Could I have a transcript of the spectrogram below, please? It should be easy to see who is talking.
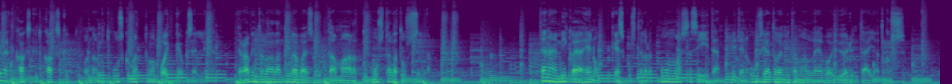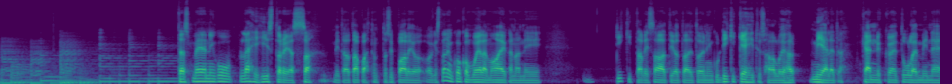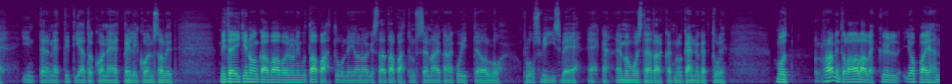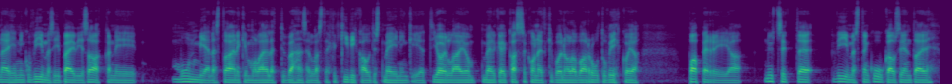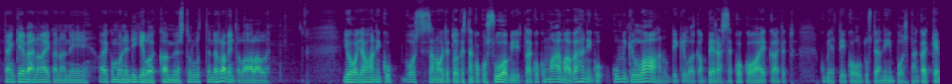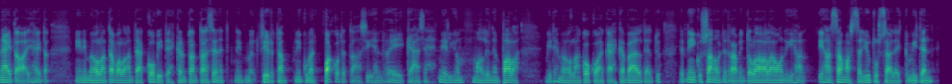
Speaker 1: Kevät 2020 on ollut uskomattoman poikkeuksellinen ja ravintola-alan tulevaisuutta on maalattu mustalla tussilla. Tänään Mika ja Henu keskustelevat muun muassa siitä, miten uusia toimintamalleja voi hyödyntää jatkossa. Tässä meidän niin kuin lähihistoriassa, mitä on tapahtunut tosi paljon oikeastaan niin koko mun elämän aikana, niin digitalisaatio tai toi niin kuin digikehitys on ollut ihan mieletön. Kännykköjen tuleminen, internetti, tietokoneet, pelikonsolit, mitä ikinä onkaan vaan voinut niin kuin tapahtua, niin on oikeastaan tapahtunut sen aikana, kun itse ollut plus 5V ehkä. En mä muista ihan tarkkaan, että minulla kännykät tuli. Mutta ravintola-alalle kyllä jopa ihan näihin niin kuin viimeisiin päiviin saakka, niin mun mielestä ainakin me ollaan eletty vähän sellaista ehkä kivikautista meininkiä, että joilla ei ole melkein kassakoneetkin voinut olla vaan ruutuvihkoja paperiin ja nyt sitten viimeisten kuukausien tai tämän kevään aikana niin aikamoinen digiloikka on myös tullut tänne ravintola-alalle.
Speaker 2: Joo, ja onhan niin kuin voisi sanoa, että oikeastaan koko Suomi tai koko maailma on vähän niin kuin kumminkin laahannut digiloikan perässä koko aikaa, että kun miettii koulutusta ja niin poispäin, kaikkea näitä aiheita, niin me ollaan tavallaan tämä COVID ehkä nyt antaa sen, että me siirrytään, niin kuin me pakotetaan siihen reikään se mallinen pala, miten me ollaan koko aika ehkä vältelty. Ja niin kuin sanoit, niin ravintola-ala on ihan, ihan samassa jutussa, eli miten,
